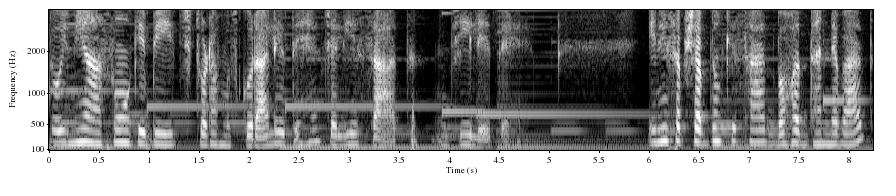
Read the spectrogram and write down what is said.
तो इन्हीं आंसुओं के बीच थोड़ा मुस्कुरा लेते हैं, चलिए साथ जी लेते हैं। इन्हीं सब शब्दों के साथ बहुत धन्यवाद।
